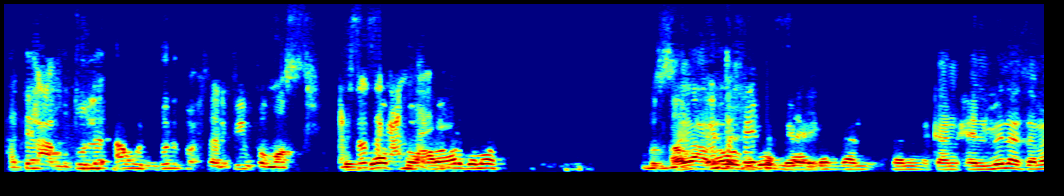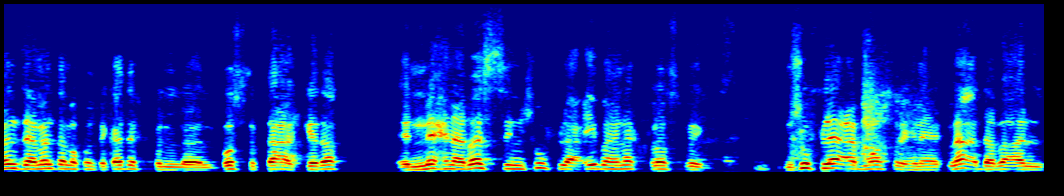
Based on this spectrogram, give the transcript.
هتلعب بطولة أول بطوله محترفين في مصر. إحساسك عنها وعلى إيه؟ أرض مصر. بالظبط. أنت شايف يعني إزاي؟ كان كان حلمنا زمان زي ما انت ما كنت كاتب في ال- ال post بتاعك كده إن إحنا بس نشوف لعيبة هناك في لاس فيجاس. نشوف لاعب مصري هناك. لا ده بقى ال-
